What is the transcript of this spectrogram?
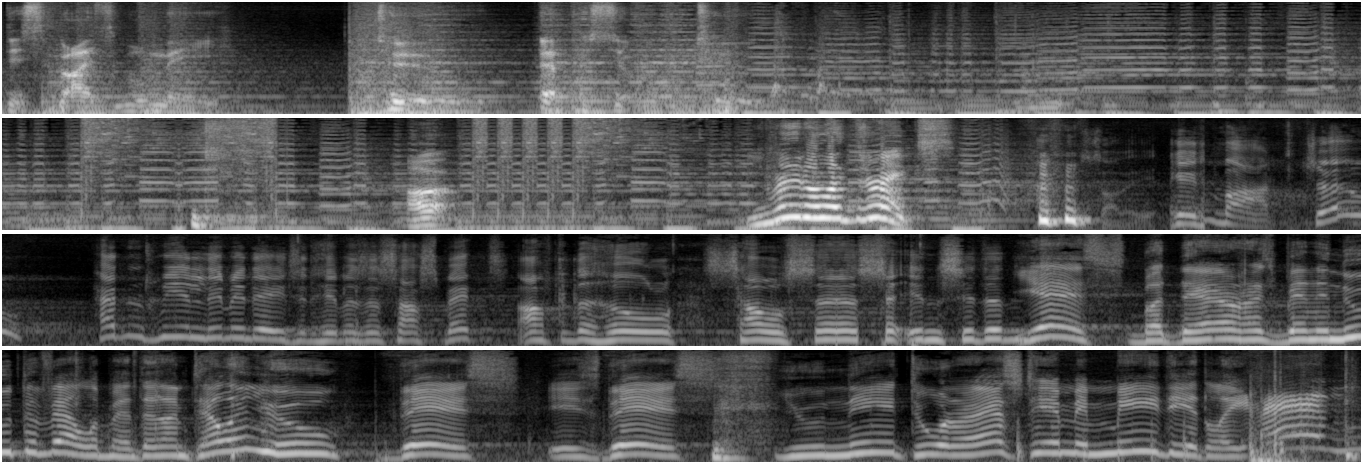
Despisable Me 2, Episode 2. Uh, you really don't like the drinks. Sorry. Macho? Hadn't we eliminated him as a suspect after the whole salsa incident? Yes, but there has been a new development, and I'm telling you, this is this. you need to arrest him immediately, and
